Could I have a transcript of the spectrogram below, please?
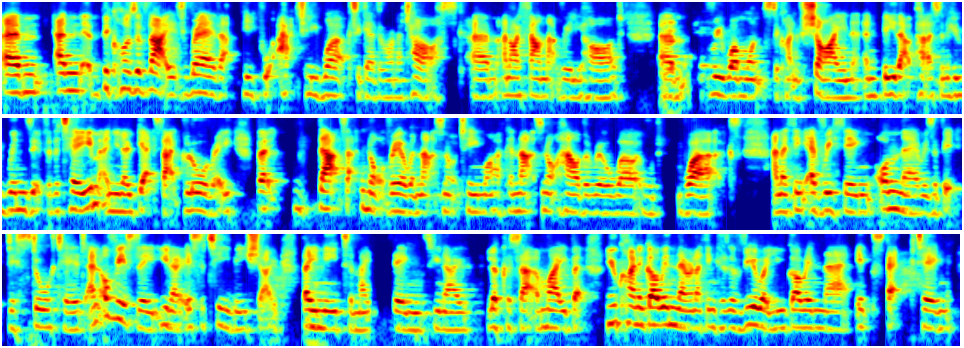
Um, and because of that, it's rare that people actually work together on a task. Um, and I found that really hard. Um, yeah. Everyone wants to kind of shine and be that person who wins it for the team and, you know, gets that glory. But that's not real and that's not teamwork and that's not how the real world works. And I think everything on there is a bit distorted. And obviously, you know, it's a TV show. They mm. need to make things, you know, look a certain way. But you kind of go in there, and I think as a viewer, you go in there expecting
